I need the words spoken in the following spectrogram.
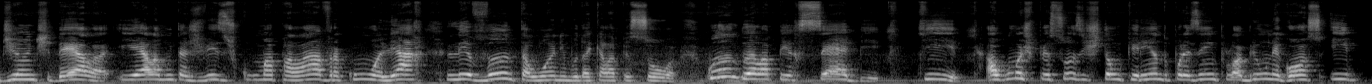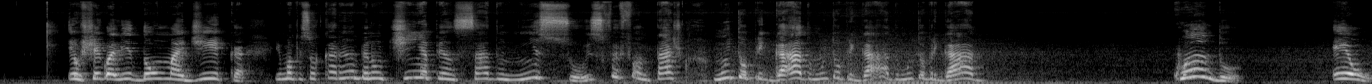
diante dela e ela muitas vezes com uma palavra, com um olhar, levanta o ânimo daquela pessoa. Quando ela percebe que algumas pessoas estão querendo, por exemplo, abrir um negócio e eu chego ali, dou uma dica e uma pessoa, caramba, eu não tinha pensado nisso. Isso foi fantástico. Muito obrigado, muito obrigado, muito obrigado. Quando eu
